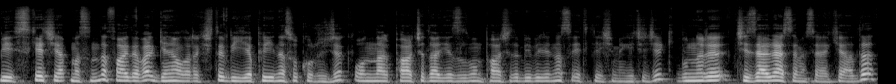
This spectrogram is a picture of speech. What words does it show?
bir sketch yapmasında fayda var. Genel olarak işte bir yapıyı nasıl kuracak? Onlar parçalar, yazılımın parçaları birbiriyle nasıl etkileşime geçecek? Bunları çizerlerse mesela kağıda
